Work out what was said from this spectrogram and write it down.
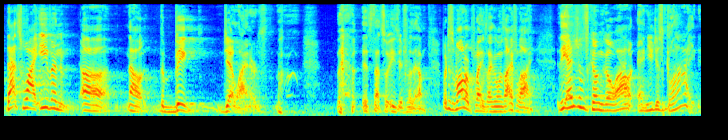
that's why even, uh, now the big jetliners, it's not so easy for them. But the smaller planes, like the ones I fly, the engines can go out and you just glide.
